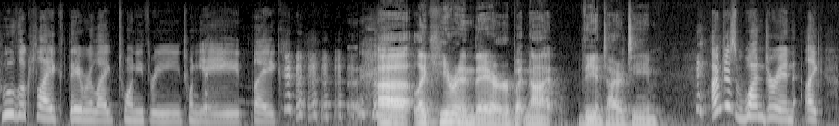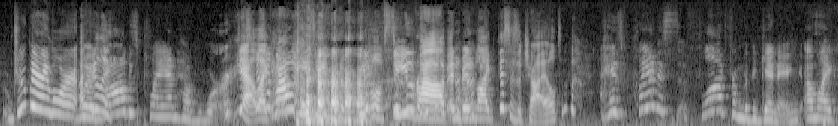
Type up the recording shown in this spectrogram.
who looked like they were like 23, 28, like uh, like here and there, but not the entire team. I'm just wondering like Drew Barrymore, I feel like Rob's plan have worked? yeah, like how easy would have people have seen Rob and been like, this is a child. his plan is flawed from the beginning. I'm like,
